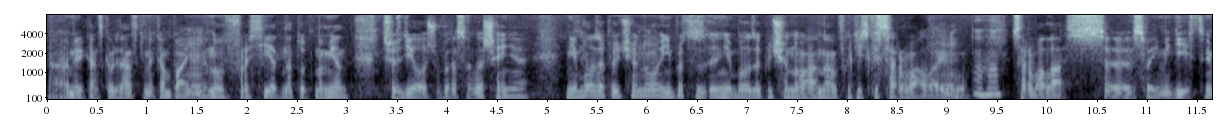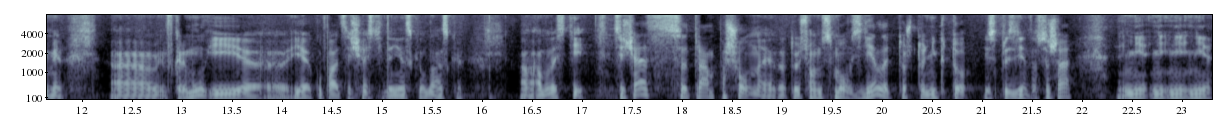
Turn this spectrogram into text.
э, американско-британскими компаниями. Но в России на тот момент все сделала, чтобы это соглашение не было заключено. И не просто не было заключено, а она фактически сорвала его. Сорвала с э, своими действиями э, в Крыму и, э, и оккупации части Донецкой и Луганской э, областей. Сейчас Трамп пошел на это. То есть он смог сделать то, что никто из президентов США не, не, не, не,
